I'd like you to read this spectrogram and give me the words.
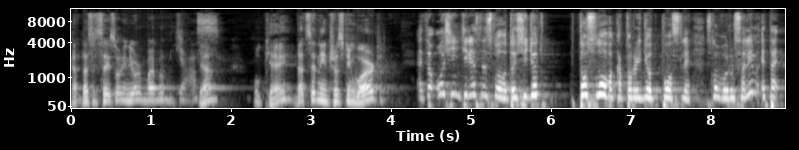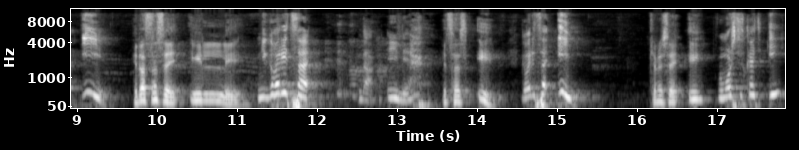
Yeah, does it say so in your Bible? Yes. Yeah? Okay, that's an interesting word. Это очень интересное слово. То есть идет то слово, которое идет после слова Иерусалим, это и. It doesn't say illi, Не говорится да, или. it says E. Говорится и. Can you say E? Вы можете сказать и.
